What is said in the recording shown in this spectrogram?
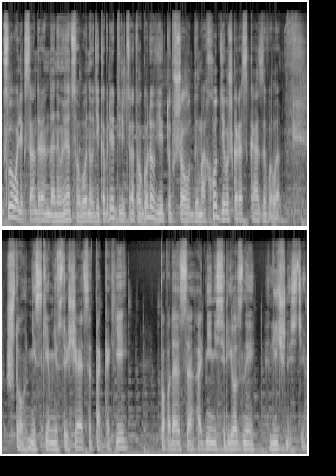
К слову, Александра на данный момент свободно в декабре 2019 года в YouTube-шоу «Дымоход» девушка рассказывала, что ни с кем не встречается так, как ей попадаются одни несерьезные личности.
